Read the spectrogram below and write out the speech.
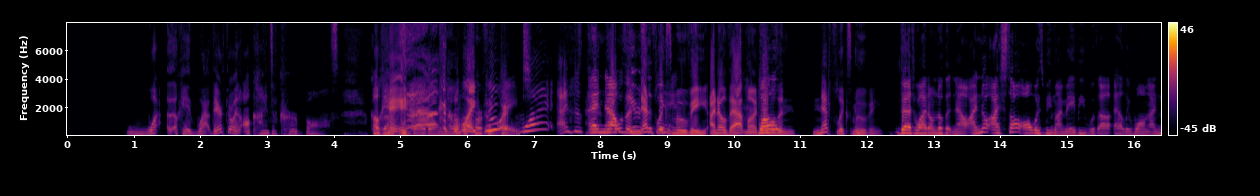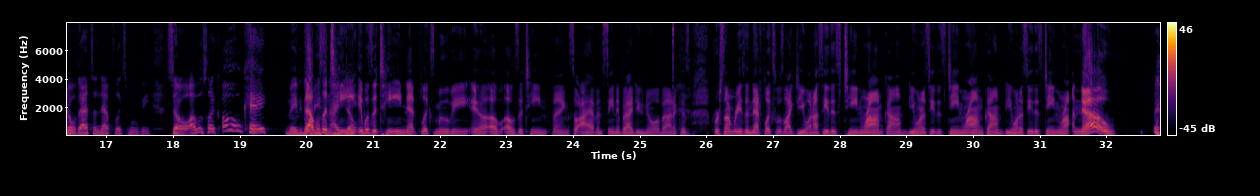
What? Okay. Wow. They're throwing all kinds of curveballs. Oh, 'Cause Okay. I'm like, who are- date. what? I just. And now that was a Netflix movie. I know that much. Well- it was a Netflix movie. That's why I don't know that now. I know I saw Always Be My Maybe with uh, Ali Wong. I know that's a Netflix movie. So I was like, oh, okay. Maybe the that was a teen. It was a teen Netflix movie. Uh, it was a teen thing, so I haven't seen it, but I do know about it because for some reason Netflix was like, "Do you want to see this teen rom com? Do you want to see this teen rom com? Do you want to see this teen rom?" No.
